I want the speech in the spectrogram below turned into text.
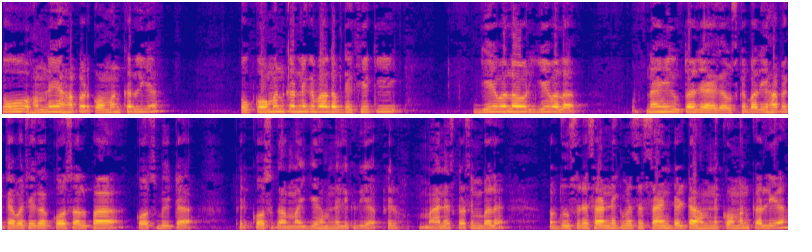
तो हमने यहाँ पर कॉमन कर लिया। तो कॉमन करने के बाद अब देखिए कि ये वाला और ये वाला उतना ही उतर जाएगा। उसके बाद यहाँ पे क्या बचेगा? कॉस अल्फ़ा कॉस बीटा फिर कॉस गामा ये हमने लिख दिया। फिर माइनस का सिंबल है। अब दूसरे सारणिक में से साइन डेल्टा हमने कॉमन कर लिया।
